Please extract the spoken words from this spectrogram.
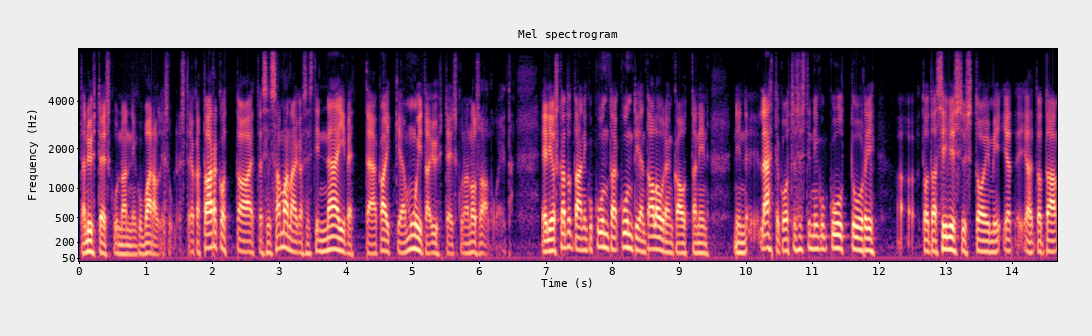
tämän yhteiskunnan niin kuin varallisuudesta, joka tarkoittaa, että se samanaikaisesti näivettää kaikkia muita yhteiskunnan osa-alueita. Eli jos katsotaan niin kuin kunta, kuntien talouden kautta, niin, niin lähtökohtaisesti niin kuin kulttuuri, tota, sivistystoimi ja, ja tota,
